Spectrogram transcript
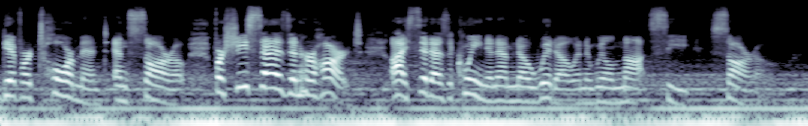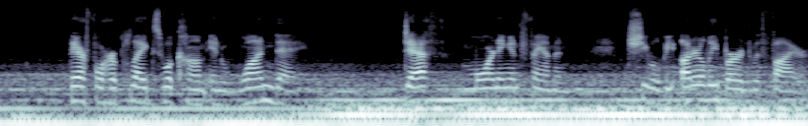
give her torment and sorrow. For she says in her heart, I sit as a queen and am no widow and will not see sorrow. Therefore, her plagues will come in one day death, mourning, and famine. And she will be utterly burned with fire,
